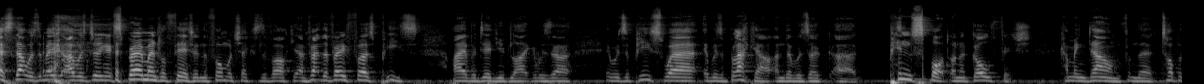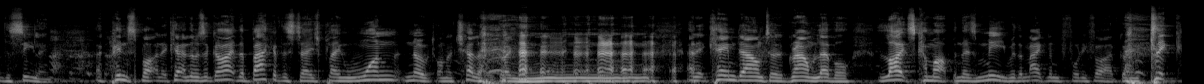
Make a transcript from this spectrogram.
yes, that was amazing. I was doing experimental theatre in the former Czechoslovakia. In fact, the very first piece I ever did, you'd like, it was a, it was a piece where it was a blackout and there was a, a pin spot on a goldfish coming down from the top of the ceiling. A pin spot, and, came, and there was a guy at the back of the stage playing one note on a cello, going, and it came down to ground level. Lights come up, and there's me with a Magnum 45 going click,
